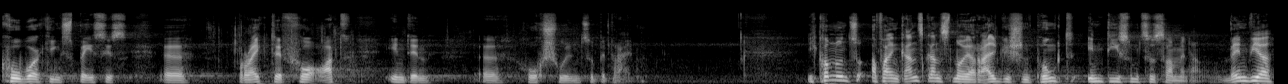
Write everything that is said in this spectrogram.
Coworking Spaces, äh, Projekte vor Ort in den äh, Hochschulen zu betreiben. Ich komme nun auf einen ganz, ganz neuralgischen Punkt in diesem Zusammenhang. Wenn wir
